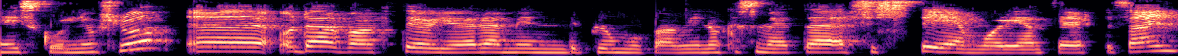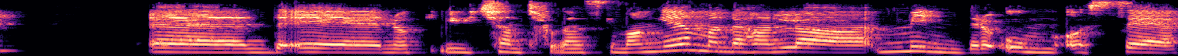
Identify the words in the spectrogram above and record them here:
i skolen i Oslo. Eh, og der valgte jeg å gjøre min diplomoppgave i noe som heter systemorientert design. Eh, det er nok ukjent for ganske mange, men det handler mindre om å se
